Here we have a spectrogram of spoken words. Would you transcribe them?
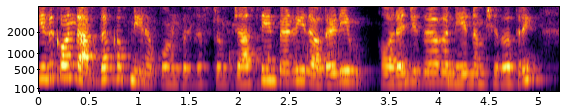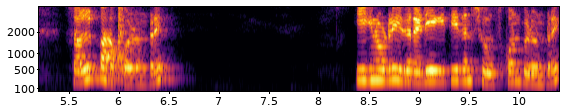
ಇದಕ್ಕೆ ಒಂದು ಅರ್ಧ ಕಪ್ ನೀರು ಹಾಕೊಂಡ್ರಿ ಜಸ್ಟ್ ಜಾಸ್ತಿ ಏನು ಬೇಡ್ರಿ ಇದು ಆಲ್ರೆಡಿ ಆರೆಂಜ್ ಇದ್ರಾಗ ನೀರು ನಮ್ಸಿರ್ತೈತೆ ಸ್ವಲ್ಪ ಹಾಕೊಳ್ಳೋಣ್ರಿ. ಈಗ ನೋಡ್ರಿ ಇದು ರೆಡಿ ಆಗೈತಿ, ಇದನ್ನು ಶೋಧಿಸ್ಕೊಂಡು ಬಿಡೋಣ್ರಿ.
